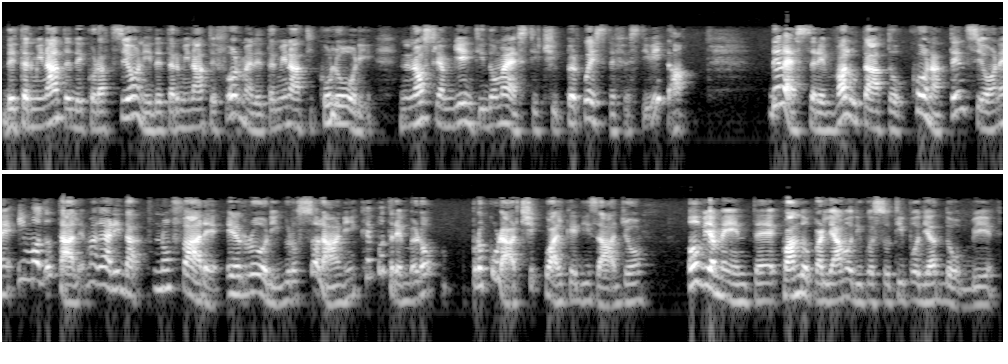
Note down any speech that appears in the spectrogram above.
determinate decorazioni, determinate forme, determinati colori nei nostri ambienti domestici per queste festività deve essere valutato con attenzione in modo tale magari da non fare errori grossolani che potrebbero procurarci qualche disagio. Ovviamente, quando parliamo di questo tipo di addobbi,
